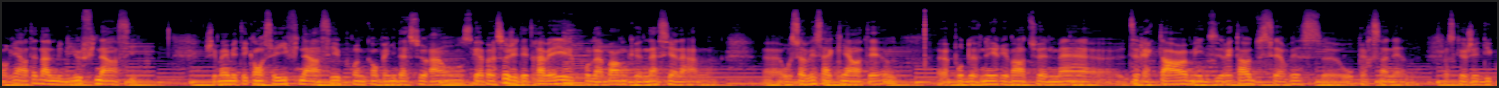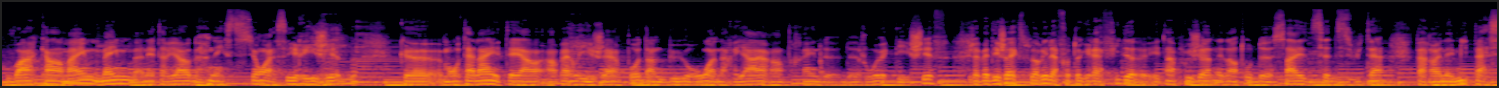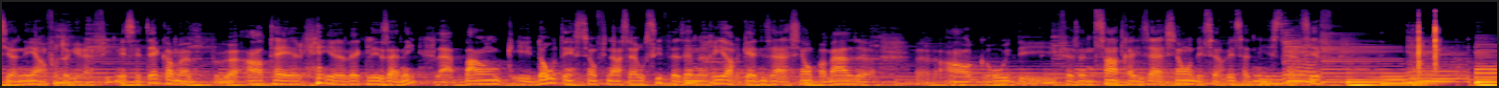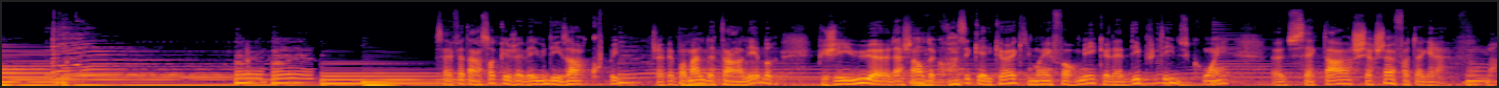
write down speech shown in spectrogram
m'orientais dans le milieu financier. J'ai même été conseiller financier pour une compagnie d'assurance. Puis après ça, j'ai été travailler pour la Banque nationale au service à la clientèle euh, pour devenir éventuellement euh, directeur, mais directeur du service au personnel. Parce que j'ai découvert quand même, même à l'intérieur d'une institution assez rigide, que mon talent était envers les gens, pas dans le bureau en arrière en train de, jouer avec des chiffres. J'avais déjà exploré la photographie étant plus jeune, autour de 16, 17, 18 ans, par un ami passionné en photographie, mais c'était comme un peu enterré avec les années. La banque et d'autres institutions financières aussi faisaient une réorganisation pas mal. Euh, en gros, ils faisaient une centralisation des services administratifs. Ça a fait en sorte que j'avais eu des heures coupées. J'avais pas mal de temps libre. Puis j'ai eu euh, la chance de croiser quelqu'un qui m'a informé que la députée du coin euh, du secteur cherchait un photographe. Bon,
